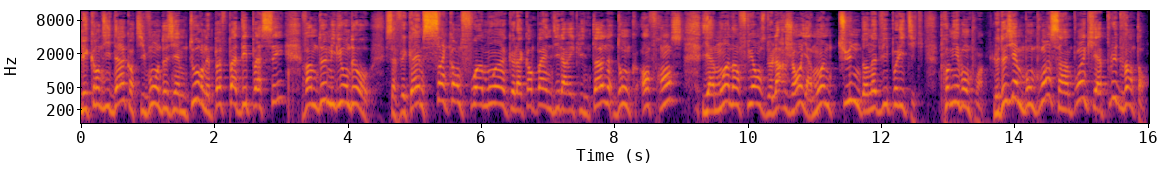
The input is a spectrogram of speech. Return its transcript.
les candidats, quand ils vont au deuxième tour, ne peuvent pas dépasser 22 millions d'euros. Ça fait quand même 50 fois moins que la campagne d'Hillary Clinton. Donc, en France, il y a moins d'influence de l'argent, il y a moins de thunes dans notre vie politique. Premier bon point. Le deuxième bon point, c'est un point qui a plus de 20 ans.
